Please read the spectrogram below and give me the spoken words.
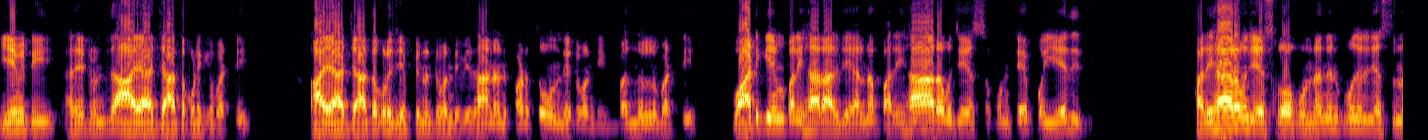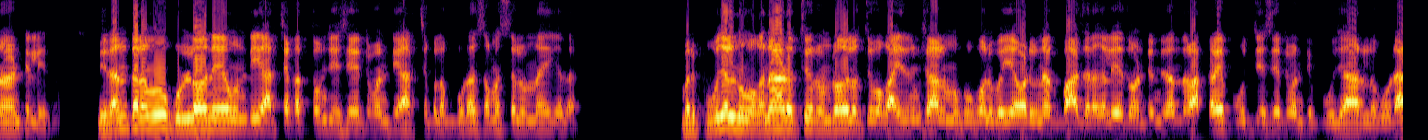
ఏమిటి? అనేటువంటిది ఆయా జాతకుడికి బట్టి ఆయా జాతకుడు చెప్పినటువంటి విధానాన్ని పడుతూ ఉండేటువంటి ఇబ్బందులను బట్టి వాటికి ఏం పరిహారాలు చేయాలన్నా పరిహారం చేసుకుంటే పోయేది ఇది. పరిహారం చేసుకోకుండా నేను పూజలు చేస్తున్నా అంటే లేదు. నిరంతరము గుళ్ళోనే ఉండి అర్చకత్వం చేసేటువంటి అర్చకులకు కూడా సమస్యలు ఉన్నాయి కదా. మరి పూజలు నువ్వు ఒకనాడు వచ్చి రెండు రోజులు వచ్చి ఒక ఐదు నిమిషాలు మొక్కుకొని పోయేవాడికి నాకు బాగా జరగలేదు అంటే నిరంతరం అక్కడే పూజ చేసేటువంటి పూజారులు కూడా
